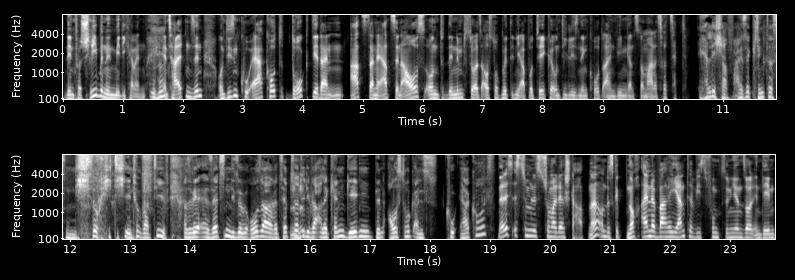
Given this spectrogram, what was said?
den verschriebenen Medikamenten mhm. enthalten sind. Und diesen QR-Code druckt dir dein Arzt, deine Ärztin aus und den nimmst du als Ausdruck mit in die Apotheke und die lesen den Code ein wie ein ganz normales Rezept. Ehrlicherweise klingt das nicht so richtig innovativ. Also wir ersetzen diese rosa Rezeptzettel, mhm. die wir alle kennen, gegen den Ausdruck eines QR-Codes? Na, das ist zumindest schon mal der Start. Ne? Und es gibt noch eine Variante, wie es funktionieren soll, indem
